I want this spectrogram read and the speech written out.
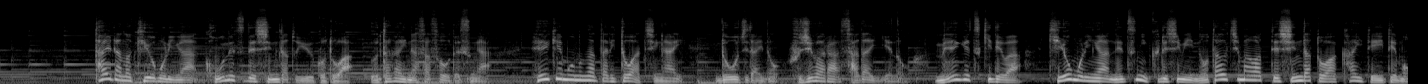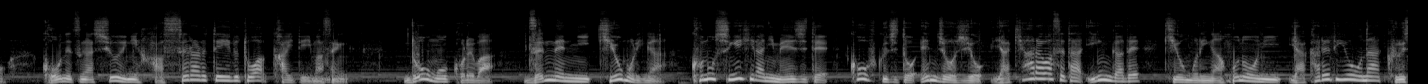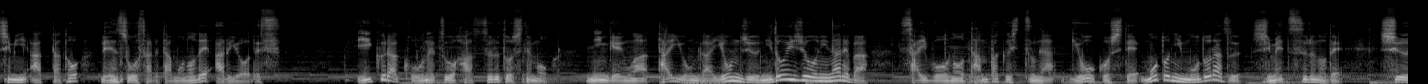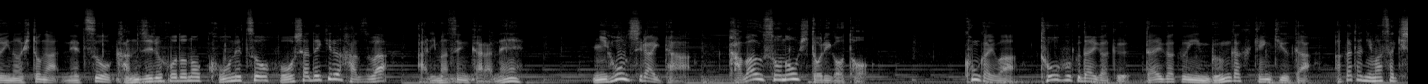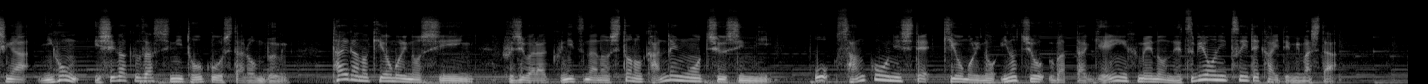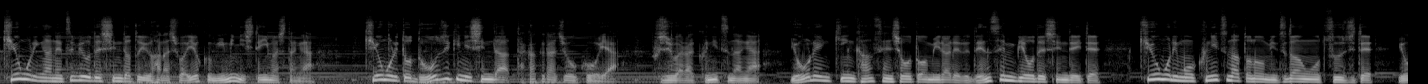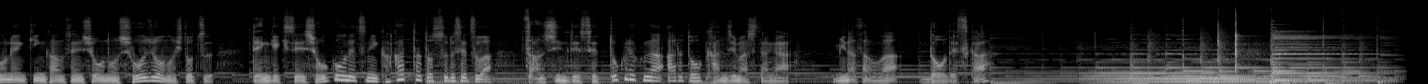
平清盛が高熱で死んだということは疑いなさそうですが平家物語とは違い同時代の藤原定家の「明月記」では清盛が熱に苦しみのたうち回って死んだとは書いていても高熱が周囲に発せられているとは書いていません。どうもこれは前年に清盛がこの重衡に命じて興福寺と円成寺を焼き払わせた因果で清盛が炎に焼かれるような苦しみにあったと連想されたものであるようです。いくら高熱を発するとしても人間は体温が42度以上になれば細胞のタンパク質が凝固して元に戻らず死滅するので周囲の人が熱を感じるほどの高熱を放射できるはずはありませんからね。日本史ライターカワウソの独り言。今回は東北大学大学院文学研究科赤谷正樹氏が日本医師学雑誌に投稿した論文平清盛の死因藤原国綱の死との関連を中心にを参考にして清盛の命を奪った原因不明の熱病について書いてみました。清盛が熱病で死んだという話はよく耳にしていましたが清盛と同時期に死んだ高倉上皇や藤原国綱が溶連菌感染症とみられる伝染病で死んでいて清盛も国綱との密談を通じて溶連菌感染症の症状の一つ電撃性症候熱にかかったとする説は斬新で説得力があると感じましたが皆さんはどうですか？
